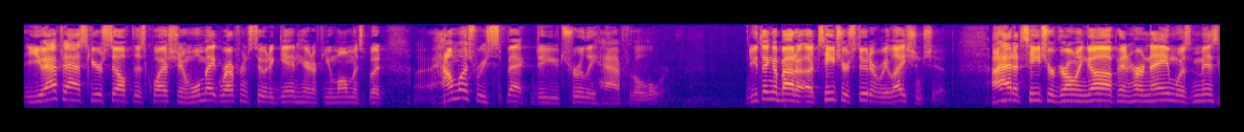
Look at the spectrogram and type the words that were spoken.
you have to ask yourself this question, and we'll make reference to it again here in a few moments, but uh, how much respect do you truly have for the Lord? You think about a, a teacher student relationship. I had a teacher growing up, and her name was Miss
